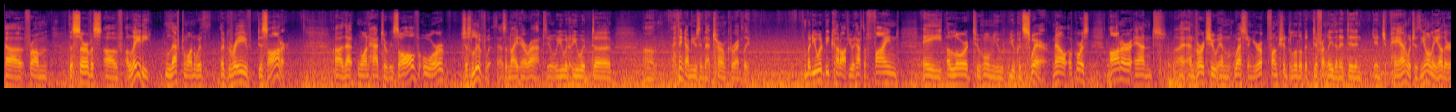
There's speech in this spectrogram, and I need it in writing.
uh, from the service of a lady left one with a grave dishonor uh, that one had to resolve or just lived with as a knight errant. You, you would, you would. Uh, um, I think I'm using that term correctly, but you would be cut off. You would have to find a, a lord to whom you, you could swear. Now, of course, honor and uh, and virtue in Western Europe functioned a little bit differently than it did in, in Japan, which is the only other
